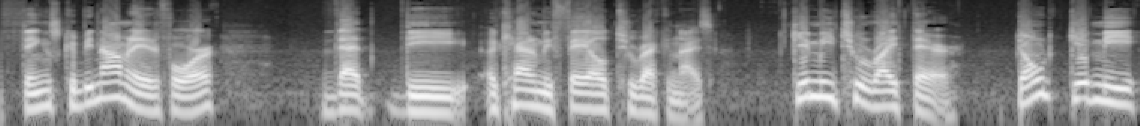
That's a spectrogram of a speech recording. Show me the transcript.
things could be nominated for that the Academy failed to recognize. Give me two right there. Don't give me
